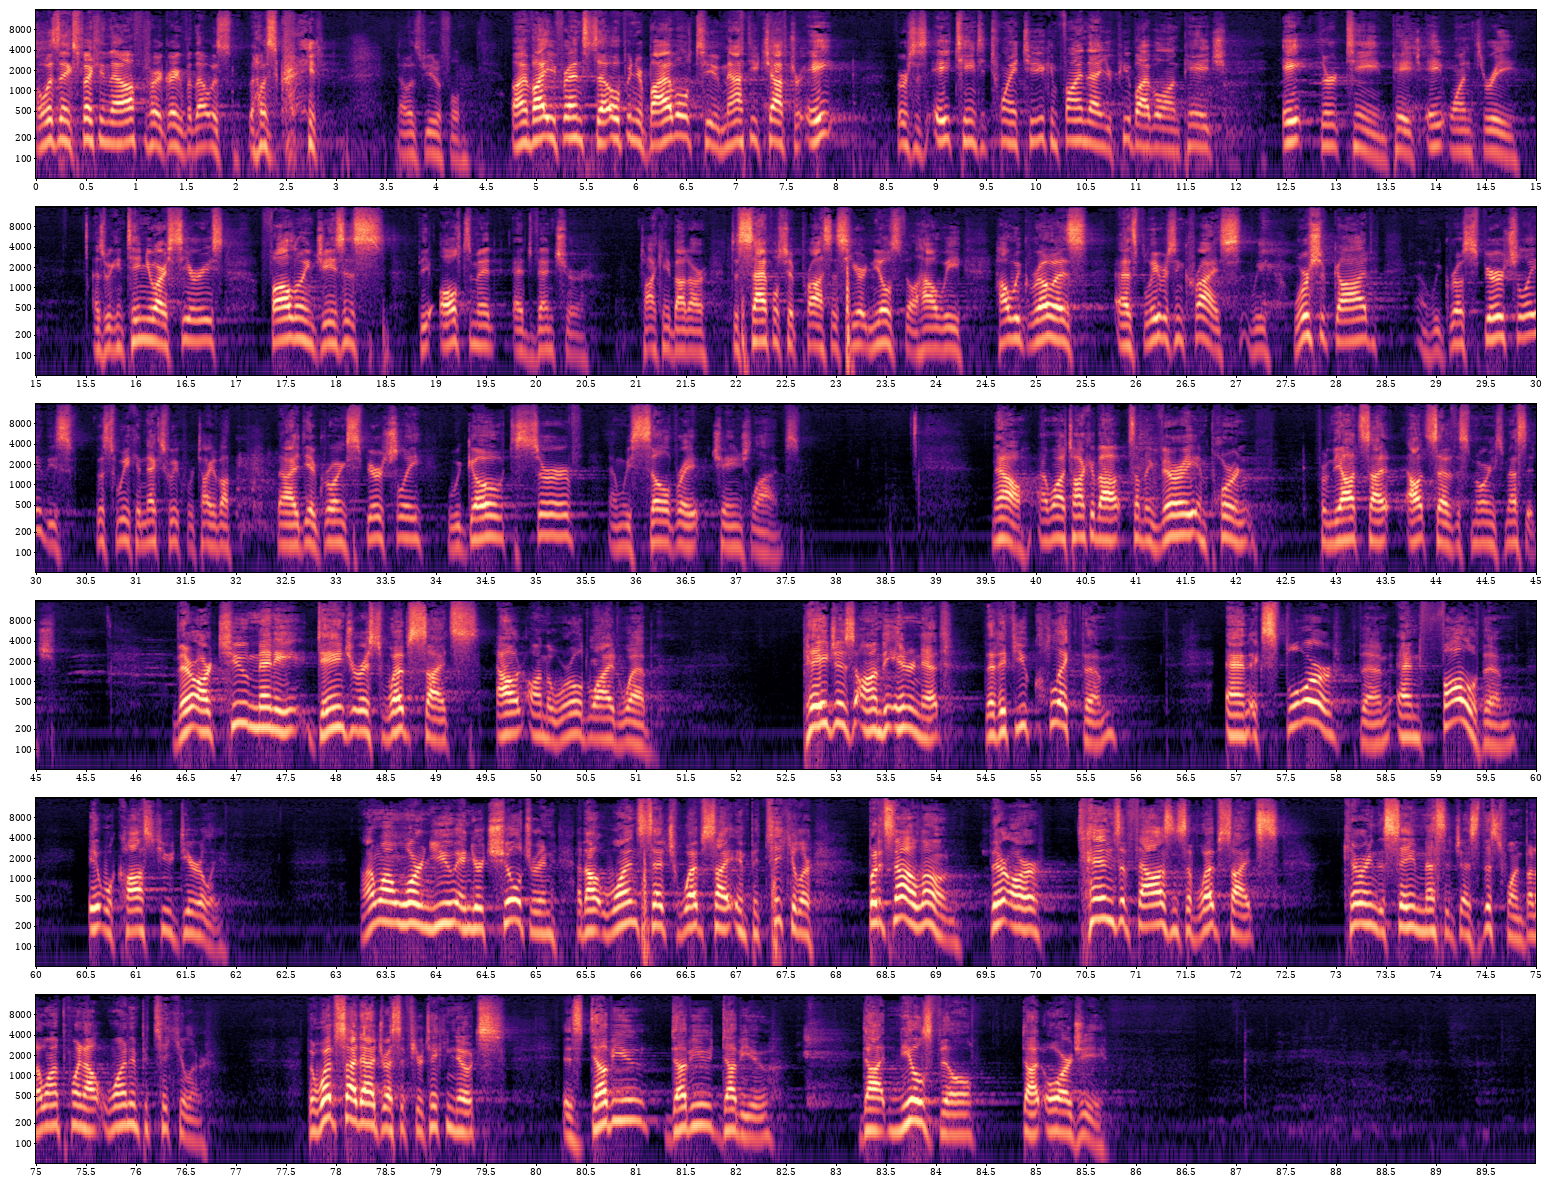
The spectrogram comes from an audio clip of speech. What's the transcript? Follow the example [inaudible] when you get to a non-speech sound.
I wasn't expecting that off for Greg, but that was, that was [laughs] great. That was beautiful. I invite you, friends, to open your Bible to Matthew chapter 8, verses 18 to 22. You can find that in your Pew Bible on page 813, page 813, as we continue our series, Following Jesus, the Ultimate Adventure, talking about our discipleship process here at Neelsville, how we, how we grow as, as believers in Christ. We worship God, Uh, we grow spiritually. These, this week and next week, we're talking about the idea of growing spiritually. We go to serve and we celebrate changed lives. Now, I want to talk about something very important from the outside, outset of this morning's message. There are too many dangerous websites out on the World Wide Web. Pages on the internet that if you click them and explore them and follow them, it will cost you dearly. I want to warn you and your children about one such website in particular, but it's not alone. There are tens of thousands of websites carrying the same message as this one, but I want to point out one in particular. The website address, if you're taking notes, is www.neelsville.org.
